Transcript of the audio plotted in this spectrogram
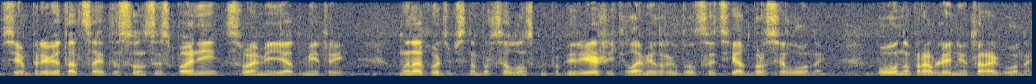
Всем привет от сайта Солнце Испании, с вами я, Дмитрий. Мы находимся на Барселонском побережье, километрах 20 от Барселоны, по направлению Тарагоны.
